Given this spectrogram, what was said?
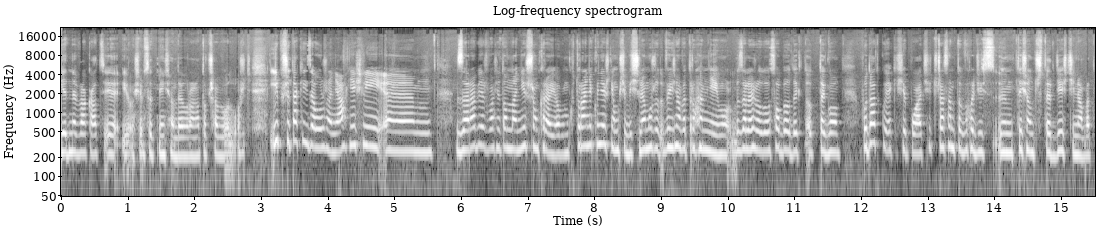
jedne wakacje i 850 euro na to trzeba by odłożyć. I przy takich założeniach, jeśli em, zarabiasz właśnie tą najniższą krajową, która niekoniecznie musi być źle, może wyjść nawet trochę mniej, zależy od osoby, od, od tego podatku, jaki się płaci, czasem to wychodzi z ym, 1040 nawet,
